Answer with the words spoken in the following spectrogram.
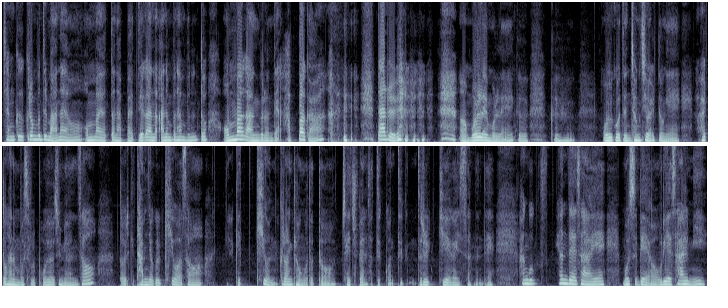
참 그 그런 분들 많아요. 엄마였던 아빠. 제가 아는- 분 한 분은 또 엄마가 안 그런데 아빠가 딸을 어 몰래 몰래 그그 올곧은 정치 활동에 활동하는 모습을 보여주면서 또 이렇게 담력을 키워서 이렇게 키운 그런 경우도 또 제 주변에서 듣곤 듣, 들을 기회가 있었는데 한국 현대사의 모습이에요. 우리의 삶이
